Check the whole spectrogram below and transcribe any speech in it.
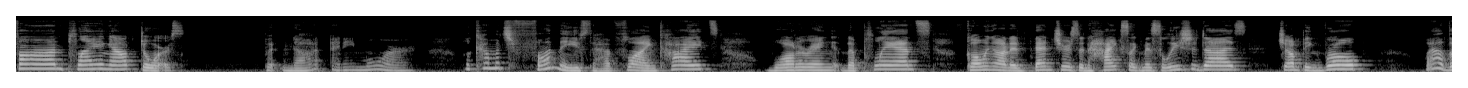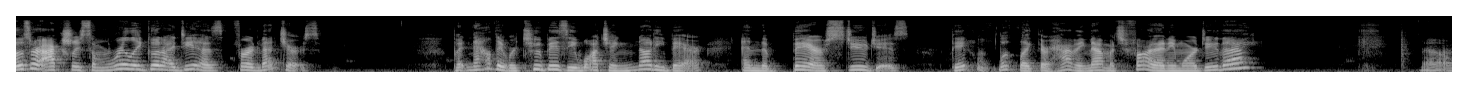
fun playing outdoors, but not anymore. Look how much fun they used to have flying kites, watering the plants, going on adventures and hikes like Miss Alecia does, jumping rope. Wow, those are actually some really good ideas for adventures. But now they were too busy watching Nutty Bear and the Bear Stooges they don't look like they're having that much fun anymore, do they? No.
